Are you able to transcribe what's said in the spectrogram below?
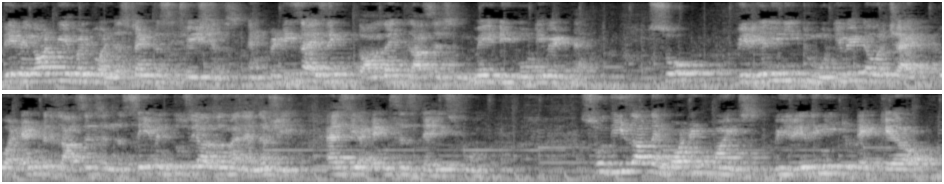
They may not be able to understand the situations and criticizing the online classes may demotivate them. So, we really need to motivate our child to attend the classes in the same enthusiasm and energy as he attends his daily school. So, these are the important points we really need to take care of.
